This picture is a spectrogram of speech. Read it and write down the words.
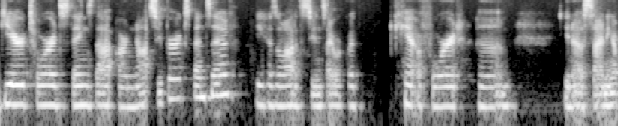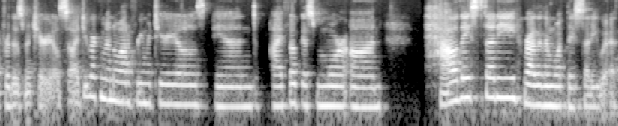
gear towards things that are not super expensive because a lot of the students I work with can't afford, um, you know, signing up for those materials. So I do recommend a lot of free materials and I focus more on how they study rather than what they study with,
